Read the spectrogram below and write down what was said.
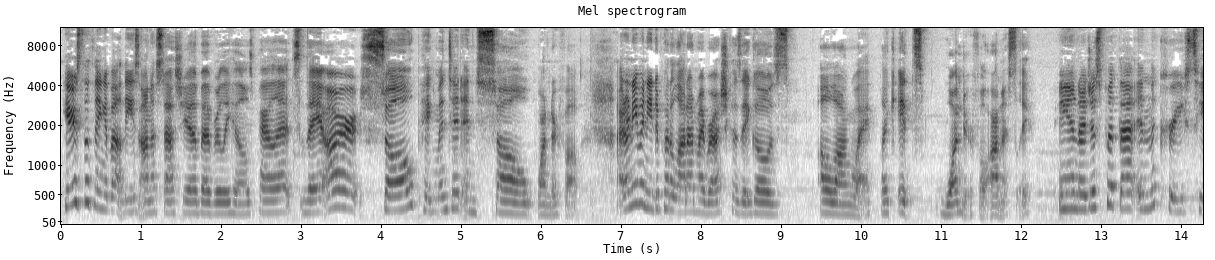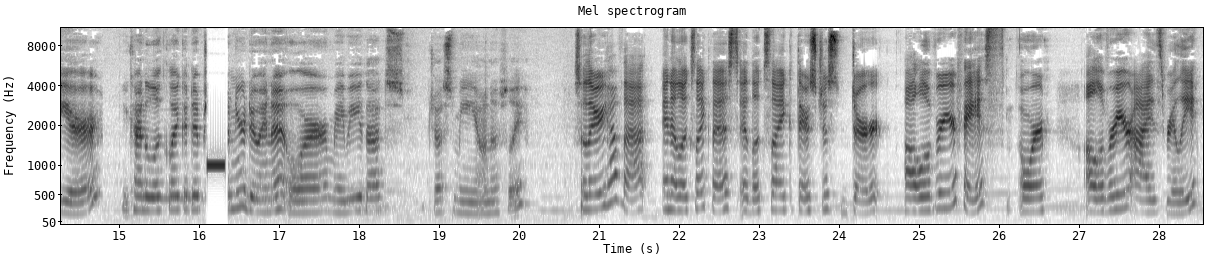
Here's the thing about these Anastasia Beverly Hills palettes. They are so pigmented and so wonderful. I don't even need to put a lot on my brush because it goes a long way. Like it's wonderful, honestly. And I just put that in the crease here. You kind of look like a dip when you're doing it, or maybe that's just me, honestly. So there you have that, and it looks like this. It looks like there's just dirt all over your face, or all over your eyes, really.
